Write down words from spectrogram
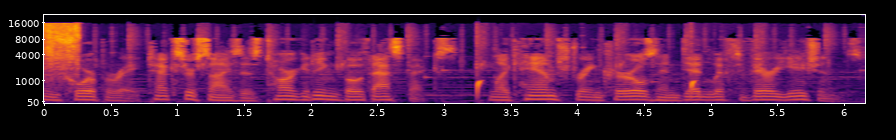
Incorporate exercises targeting both aspects, like hamstring curls and deadlift variations.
